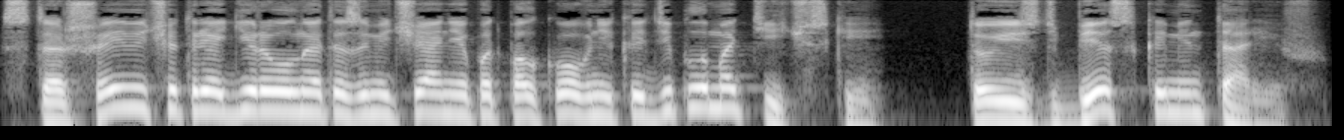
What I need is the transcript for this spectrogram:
Сташевич отреагировал на это замечание подполковника дипломатически, то есть без комментариев.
